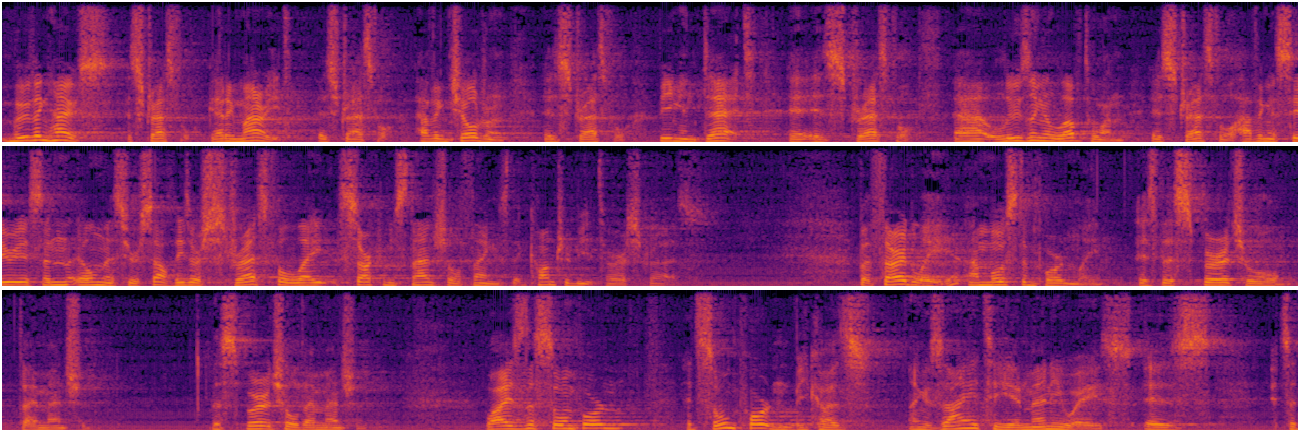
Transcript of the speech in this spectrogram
moving house is stressful. Getting married is stressful. Having children is stressful. Being in debt is stressful. Uh, losing a loved one is stressful. Having a serious illness yourself. These are stressful, light, circumstantial things that contribute to our stress. But thirdly, and most importantly, is the spiritual dimension. The spiritual dimension. Why is this so important? It's so important because anxiety, in many ways, is it's a,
